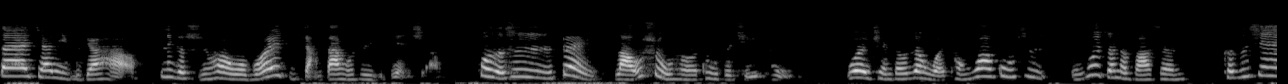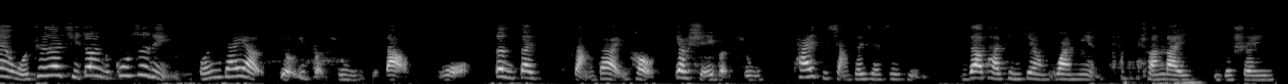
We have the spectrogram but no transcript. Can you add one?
待在家里比较好。那个时候我不会一直长大，或是一直变小，或者是被老鼠和兔子欺负。我以前都认为童话故事不会真的发生。”可是现在我却在其中一个故事里，我应该要有一本书写到我正在长大以后要写一本书。他一直想这些事情，直到他听见外面传来一个声音：“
